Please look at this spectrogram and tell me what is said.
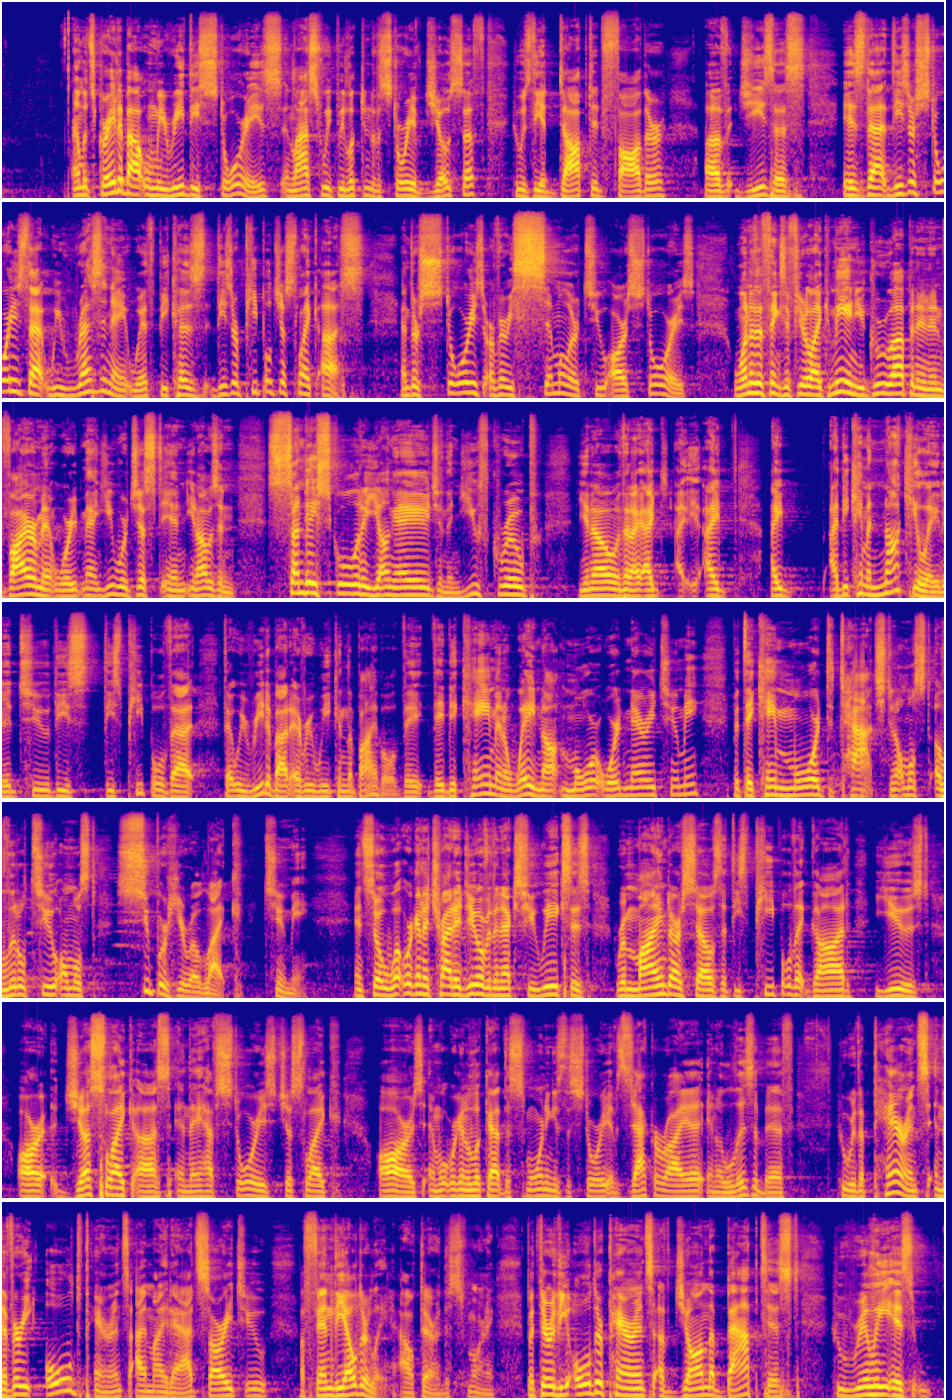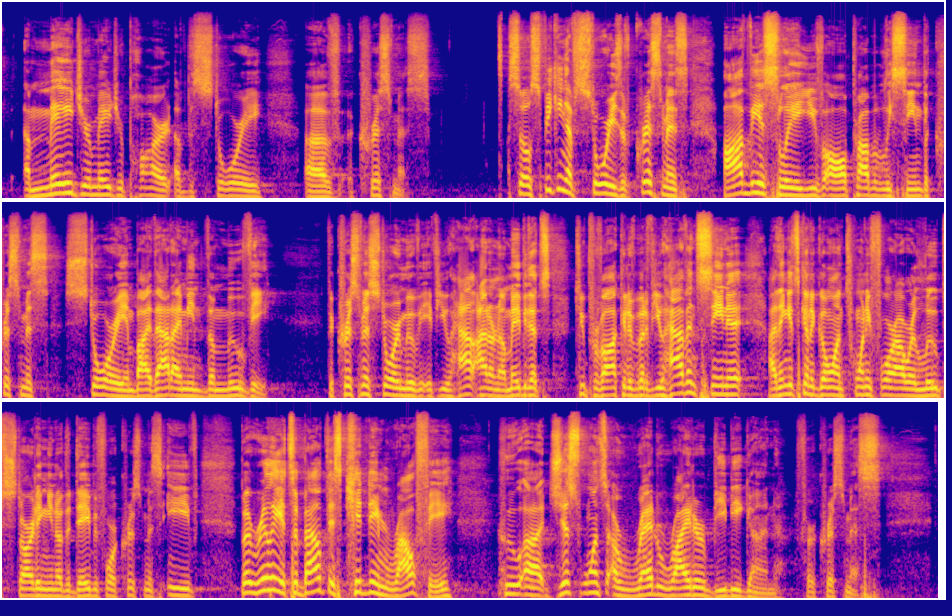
and what's great about when we read these stories, and last week we looked into the story of Joseph, who was the adopted father of Jesus, is that these are stories that we resonate with because these are people just like us. And their stories are very similar to our stories. One of the things, if you're like me and you grew up in an environment where, man, you were just in, you know, I was in Sunday school at a young age and then youth group, you know, and then I, I, I, I I became inoculated to these, these people that, that we read about every week in the Bible. They, they became, in a way, not more ordinary to me, but they came more detached and almost a little too almost superhero like to me. And so, what we're going to try to do over the next few weeks is remind ourselves that these people that God used are just like us and they have stories just like ours. And what we're going to look at this morning is the story of Zechariah and Elizabeth who were the parents, and the very old parents, I might add. Sorry to offend the elderly out there this morning. But they're the older parents of John the Baptist, who really is a major, major part of the story of Christmas. So, speaking of stories of Christmas, obviously you've all probably seen the Christmas story, and by that I mean the movie the Christmas Story movie. If you have, I don't know, maybe that's too provocative, but if you haven't seen it, I think it's going to go on 24 hour loops starting, you know, the day before Christmas Eve. But really, it's about this kid named Ralphie who uh, just wants a Red Ryder BB gun for Christmas.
